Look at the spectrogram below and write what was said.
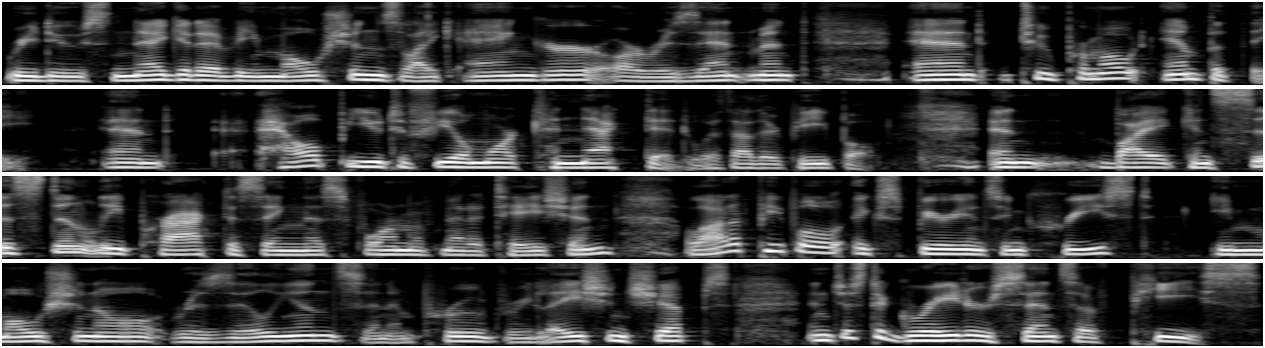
reduce negative emotions like anger or resentment, and to promote empathy and help you to feel more connected with other people. And by consistently practicing this form of meditation, a lot of people experience increased emotional resilience and improved relationships and just a greater sense of peace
